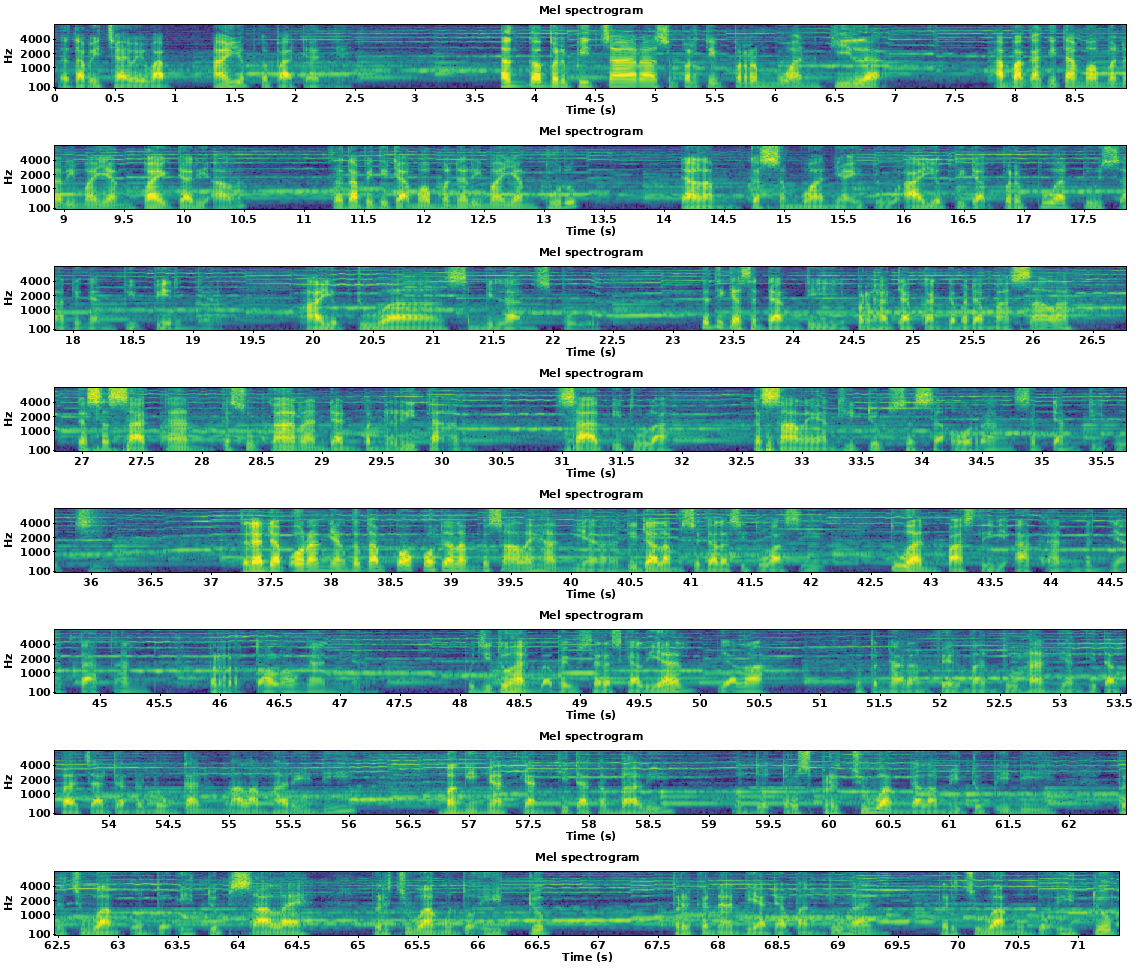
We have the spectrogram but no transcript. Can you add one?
Tetapi jawab Ayub kepadanya, Engkau berbicara seperti perempuan gila Apakah kita mau menerima yang baik dari Allah, tetapi tidak mau menerima yang buruk? Dalam kesemuanya itu, Ayub tidak berbuat dosa dengan bibirnya. Ayub 2, 9, 10. Ketika sedang diperhadapkan kepada masalah, kesesakan, kesukaran, dan penderitaan, saat itulah kesalehan hidup seseorang sedang diuji terhadap orang yang tetap kokoh dalam kesalehannya di dalam segala situasi, Tuhan pasti akan menyatakan pertolongannya. Puji Tuhan, Bapak Ibu saudara sekalian, ialah kebenaran firman Tuhan yang kita baca dan renungkan malam hari ini, mengingatkan kita kembali untuk terus berjuang dalam hidup ini, berjuang untuk hidup saleh, berjuang untuk hidup berkenan di hadapan Tuhan, berjuang untuk hidup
